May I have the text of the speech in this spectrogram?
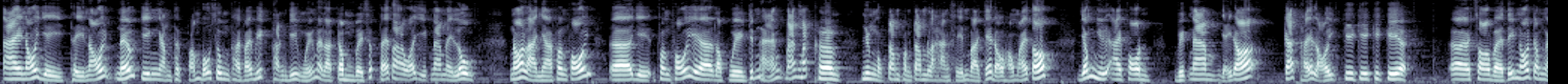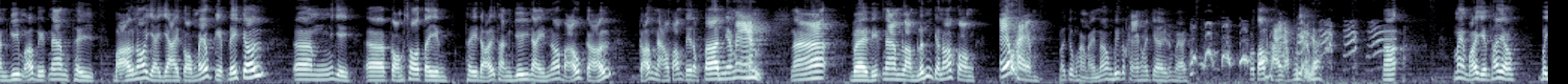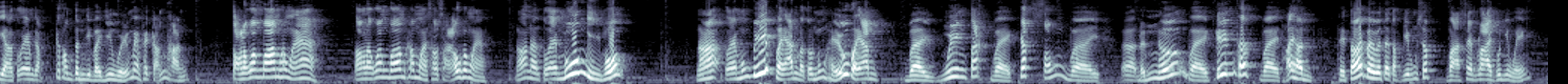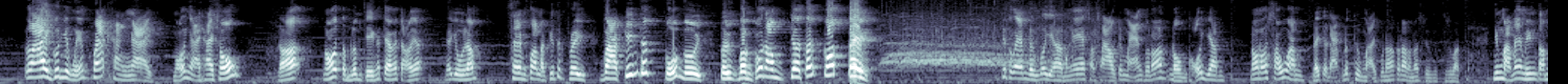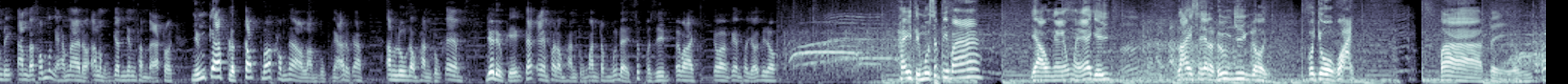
Ai nói gì thì nói. Nếu chuyên ngành thực phẩm bổ sung thầy phải biết thằng di Nguyễn này là trùm về súp thể thao ở Việt Nam này luôn. Nó là nhà phân phối uh, gì phân phối uh, độc quyền chính hãng bán mắc hơn nhưng 100% là hàng xịn và chế độ hậu mãi tốt giống như iPhone Việt Nam vậy đó. Các thể loại kia kia kia kia. À, so về tiếng nói trong ngành game ở Việt Nam thì bợ nó dài dài còn méo kịp đấy chứ. À, cái gì? À, còn so tiền thì đợi thằng Duy này nó bảo cỡ cỡ nào tao không tiện đọc tên nha mấy em. Nè về Việt Nam làm lính cho nó còn éo hèm. Nói chung thằng này nó không biết nó khen nó chơi nữa mẹ nó tóm lại đọc như vậy đó. Đó. Mấy em bởi vậy em thấy không? Bây giờ tụi em gặp cái thông tin gì về Duy Nguyễn mấy em phải cẩn thận toàn là quăng bom không à. Toàn là quăng bom không à xạo xạo không à. Đó, nên tụi em muốn gì muốn. Đó, tụi em muốn biết về anh và tôi muốn hiểu về anh, về nguyên tắc, về cách sống, về ờ, định hướng, về kiến thức, về thể hình. Thì tới BBT tập gym muốn súp và xem like của Như Nguyễn. Like của Như Nguyễn phát hàng ngày, mỗi ngày hai số. Đó, nói tùm lum chuyện hết trơn á, trời á. Nó vui lắm. Xem qua là kiến thức free và kiến thức của người từ bần cổ nông cho tới có tiền chứ tụi em đừng bao giờ mà nghe xào xào trên mạng tụi nó đồn thổi với anh. Nó nói xấu anh để cho đạt đích thương mại của nó cái đó là nó sự, thật. Nhưng mà mấy em yên tâm đi anh đã sống tới ngày hôm nay rồi anh là một doanh nhân thành đạt rồi. Những cái áp lực cốc đó không thể nào làm gục ngã được anh. Anh luôn đồng hành cùng các em. Với điều kiện các em phải đồng hành cùng anh trong vấn đề super gym. Bye bye. Cảm ơn các em theo dõi video. Hay thì mua sub đi ba. Giàu nghèo mẹ gì? Lai xe là đương nhiên rồi. Có chùa hoài. Ba triệu.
